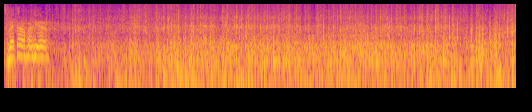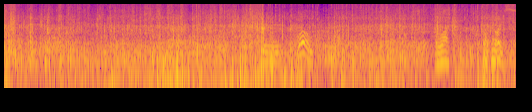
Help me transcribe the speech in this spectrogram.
It's better over here. Whoa! A lot of noise.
